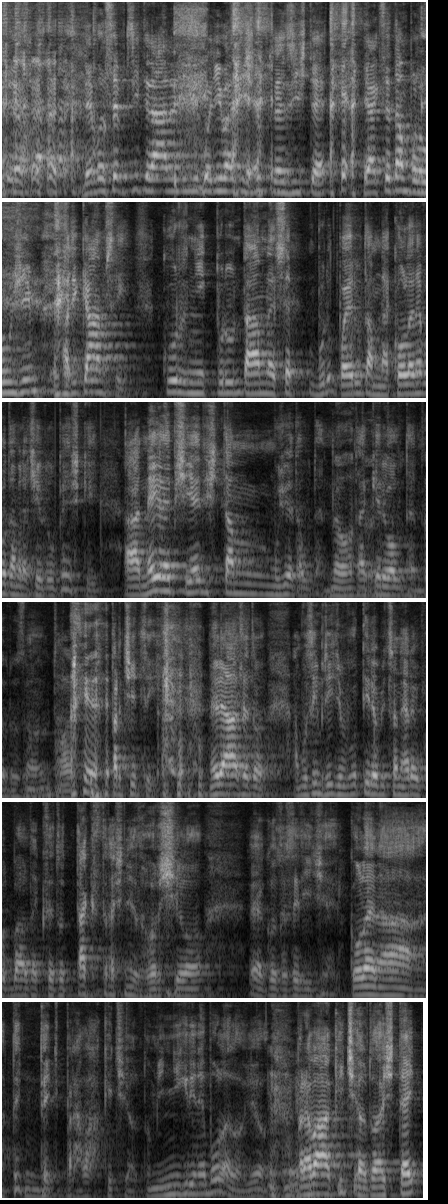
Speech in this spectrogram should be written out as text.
Nebo se přijď ráno někdy podívat, když mi přeříšte, jak se tam ploužím a říkám si, kurník, půjdu tam, se, budu, pojedu tam na kole, nebo tam radši jdu pěšky. A nejlepší je, když tam můžu jet autem. No, tak to, jedu autem. To, to no, to, prčicích. Nedá se to. A musím říct, že od té doby, co nehraju fotbal, tak se to tak strašně zhoršilo, jako co se týče kolena, teď, teď pravá kyčel, to mě nikdy nebolelo, že jo? Pravá kyčel, to až teď,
